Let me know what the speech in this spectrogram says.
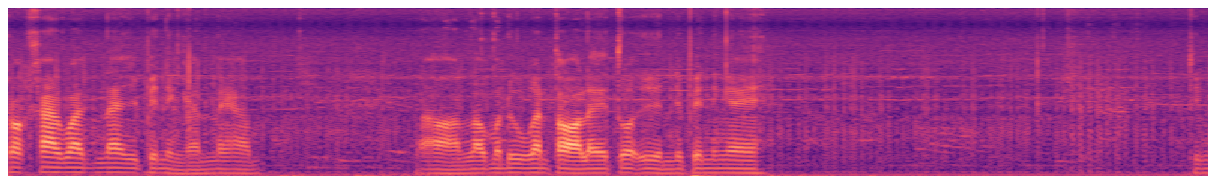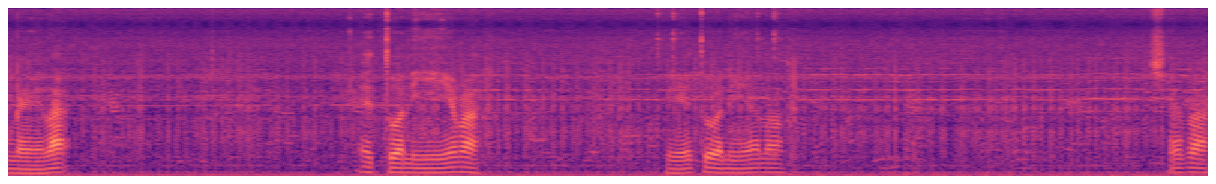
ก็คาดว่าน่าจะเป็นอย่างนั้นนะครับอ่าเรามาดูกันต่อเลยตัวอื่นจะเป็นยังไง ถึงไหนละไอตัวนี้ป่ะถึงไอตัวนี้เนาะ ช่ปะ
